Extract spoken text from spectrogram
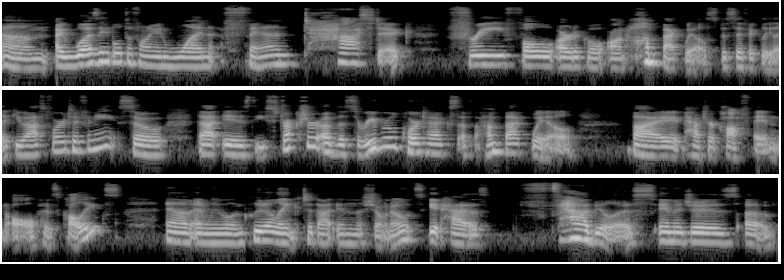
Um, I was able to find one fantastic free full article on humpback whales specifically, like you asked for, Tiffany. So that is the structure of the cerebral cortex of the humpback whale by Patrick Hof and all his colleagues. Um, and we will include a link to that in the show notes. It has fabulous images of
